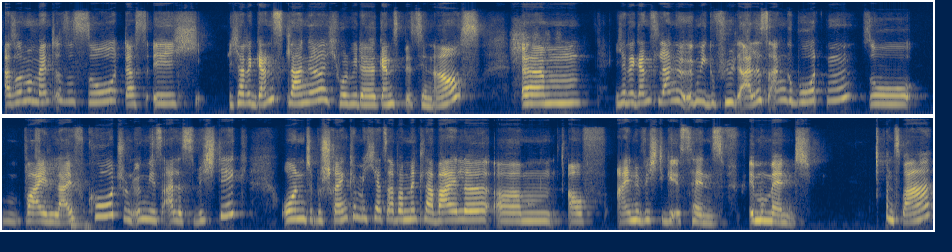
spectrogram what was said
also im Moment ist es so, dass ich, ich hatte ganz lange, ich hole wieder ganz bisschen aus, ähm, ich hatte ganz lange irgendwie gefühlt alles angeboten, so weil Life Coach und irgendwie ist alles wichtig und beschränke mich jetzt aber mittlerweile ähm, auf eine wichtige Essenz im Moment. Und zwar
